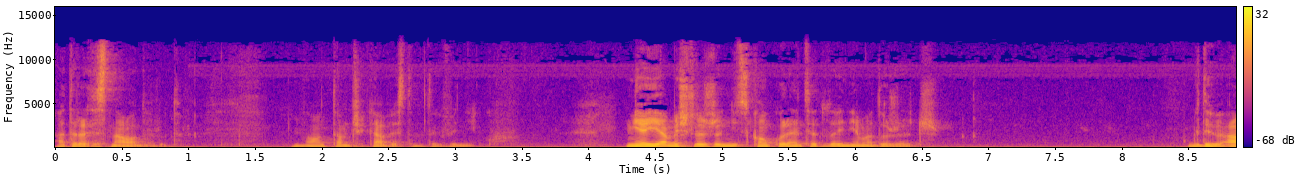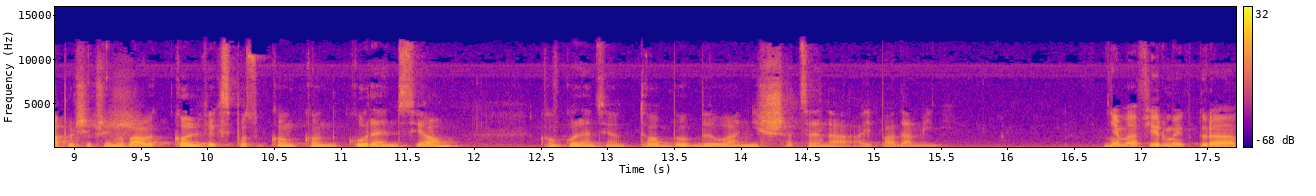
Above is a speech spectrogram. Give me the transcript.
a teraz jest na odwrót. No tam ciekawy jestem tych wyników. Nie, ja myślę, że nic konkurencja tutaj nie ma do rzeczy. Gdyby Apple się przejmowało w jakikolwiek sposób kon konkurencją, konkurencją, to by była niższa cena iPada mini. Nie ma firmy, która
